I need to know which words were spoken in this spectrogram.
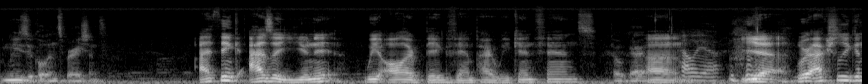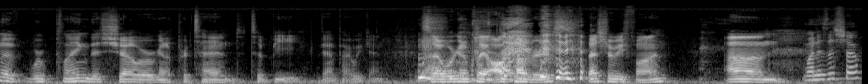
Musical inspirations. I think as a unit, we all are big Vampire Weekend fans. Okay. Um, Hell yeah. yeah, we're actually gonna we're playing this show where we're gonna pretend to be Vampire Weekend. So we're gonna play all covers. that should be fun. Um, When is this show?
